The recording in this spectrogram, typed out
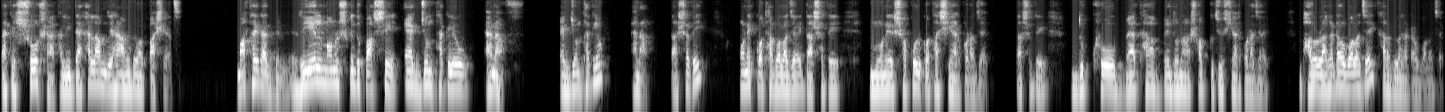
তাকে শোষা, খালি দেখালাম যে হ্যাঁ আমি তোমার পাশে আছি। মাথায় রাখবেন, রিয়েল মানুষ কিন্তু পাশে একজন থাকলেও অ্যানাফ একজন থাকলেও অ্যানাফ তার সাথেই অনেক কথা বলা যায়, তার সাথে মনের সকল কথা শেয়ার করা যায়। তার সাথে দুঃখ, ব্যথা, বেদনা সবকিছু শেয়ার করা যায়। ভালো লাগাটাও বলা যায়, খারাপ লাগাটাও বলা যায়।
